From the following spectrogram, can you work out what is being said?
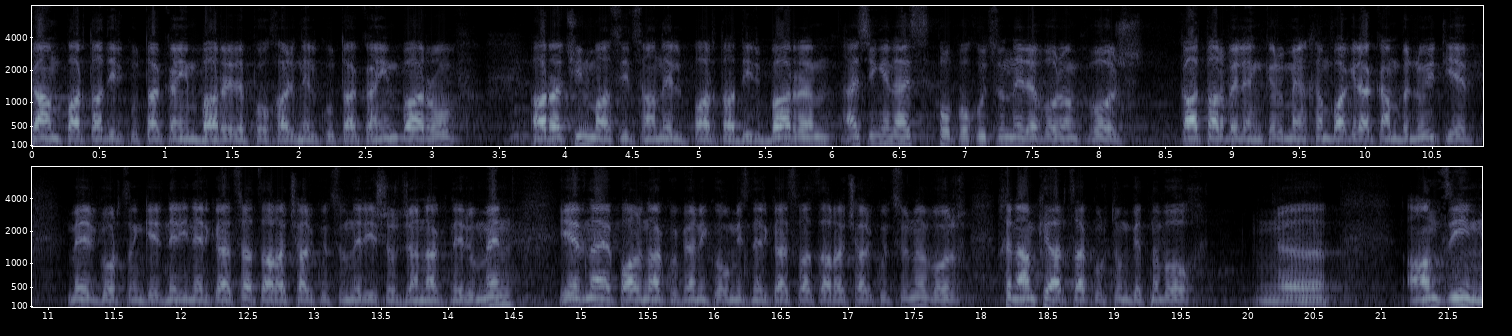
կամ պարտադիր կൂട്ടակային բառերը փոխարինել կൂട്ടակային բառով, առաջին մասից հանել պարտադիր բառը, այսինքն այս փոփոխությունները, որոնք որ կատարվել են, կրում են խմբագրական բնույթ եւ մեր գործընկերների ներկայացրած առաջարկությունների շրջանակներում են եւ նաեւ պարոն Հակոբյանի կողմից ներկայացված առաջարկությունը, որ խնամքի արձակուրդում գտնվող անձին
